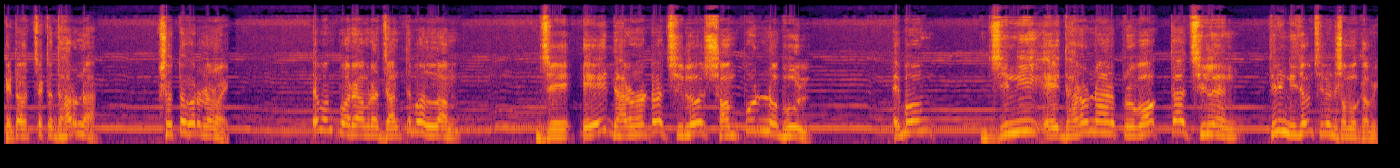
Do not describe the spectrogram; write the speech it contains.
এটা হচ্ছে একটা ধারণা, সত্য ঘটনা নয়। এবং পরে আমরা জানতে পারলাম যে এই ধারণাটা ছিল সম্পূর্ণ ভুল। এবং যিনি এই ধারণার প্রবক্তা ছিলেন, তিনি নিজেও ছিলেন সমকামী।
